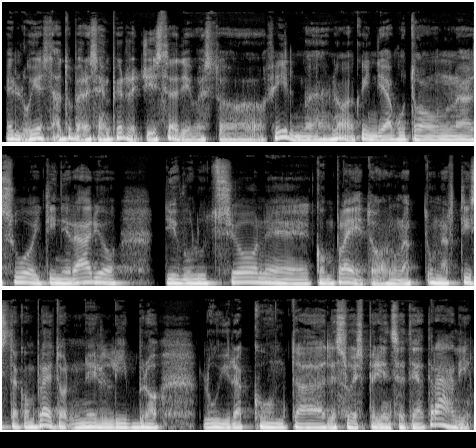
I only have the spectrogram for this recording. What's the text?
e lui è stato per esempio il regista di questo film, no? quindi ha avuto un suo itinerario di evoluzione completo, un, un artista completo. Nel libro lui racconta le sue esperienze teatrali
